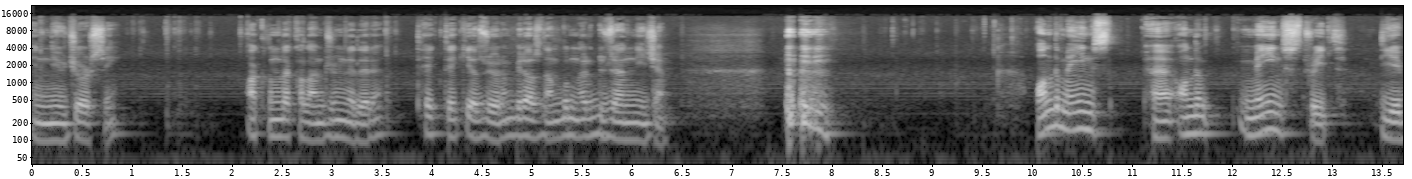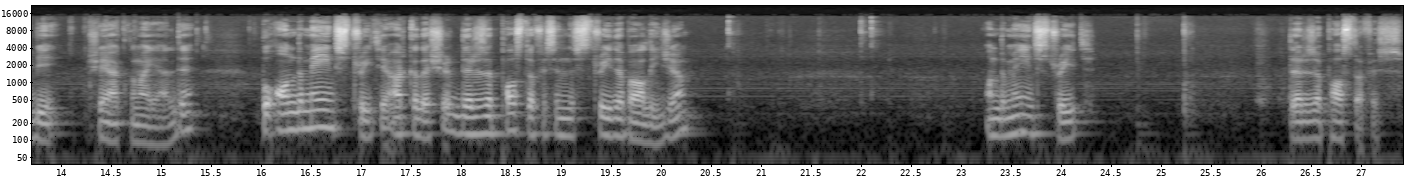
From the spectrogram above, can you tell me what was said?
in New Jersey. Aklımda kalan cümleleri tek tek yazıyorum. Birazdan bunları düzenleyeceğim. on the main uh, on the main street diye bir şey aklıma geldi. Bu on the main street'i arkadaşlar there is a post office in the street'e bağlayacağım. On the main street there is a post office.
